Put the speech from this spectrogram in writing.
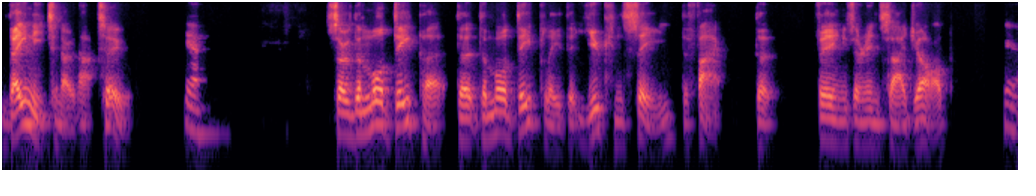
they need to know that too. Yeah. So the more deeper, the, the more deeply that you can see the fact that things are inside job, Yeah.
